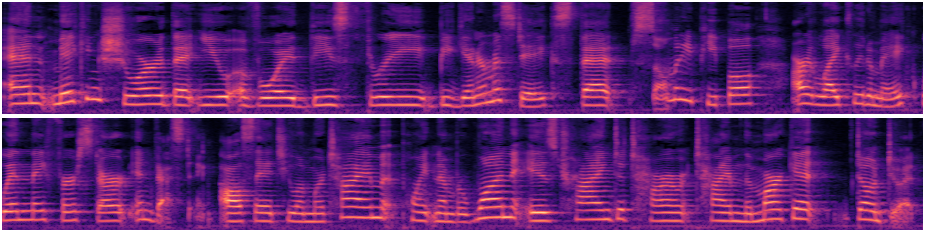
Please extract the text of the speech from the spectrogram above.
and making sure that you avoid these three beginner mistakes that so many people are likely to make when they first start investing. I'll say it to you one more time. Point number one is trying to tar- time the market. Don't do it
